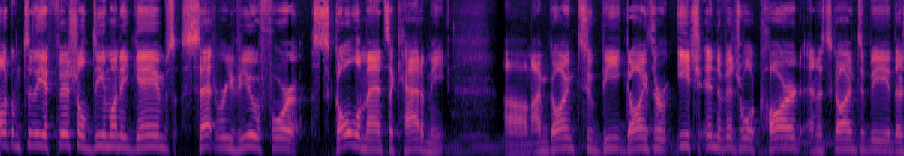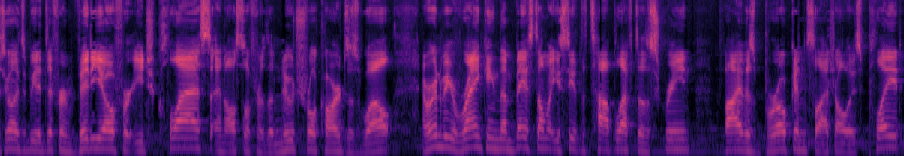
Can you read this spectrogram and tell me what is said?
Welcome to the official D-Money Games set review for Scholomance Academy. Um, I'm going to be going through each individual card, and it's going to be, there's going to be a different video for each class, and also for the neutral cards as well. And we're going to be ranking them based on what you see at the top left of the screen. Five is broken slash always played.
